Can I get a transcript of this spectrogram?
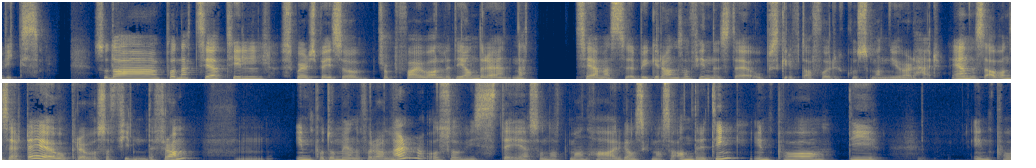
Vix. Så da, på nettsida til Squarespace og Shopify og alle de andre nett CMS-byggerne så finnes det oppskrifter for hvordan man gjør det her. Det eneste avanserte er å prøve å finne det fram innpå inn på domeneforhandleren. Og så hvis det er sånn at man har ganske masse andre ting inn på, de, inn på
